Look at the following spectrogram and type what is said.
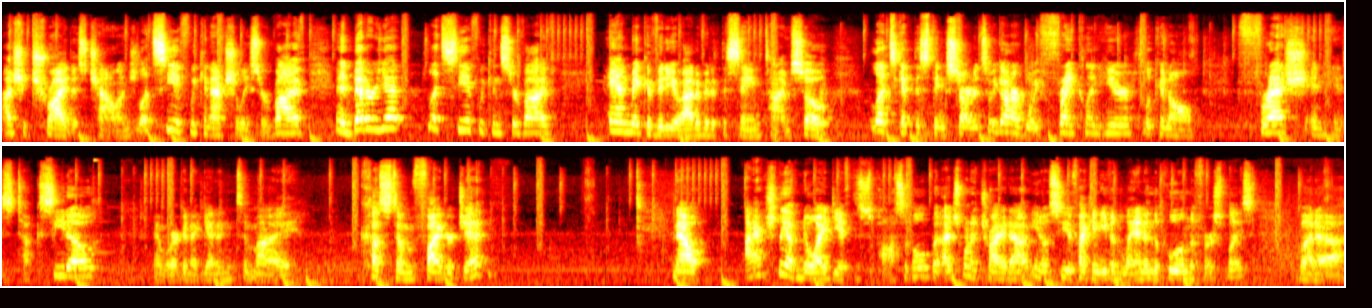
I should try this challenge. Let's see if we can actually survive. And better yet, let's see if we can survive and make a video out of it at the same time. So let's get this thing started. So we got our boy Franklin here, looking all fresh in his tuxedo. And we're gonna get into my custom fighter jet. Now, I actually have no idea if this is possible, but I just want to try it out, you know, see if I can even land in the pool in the first place. But, uh,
